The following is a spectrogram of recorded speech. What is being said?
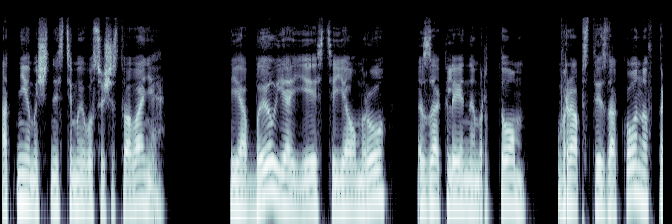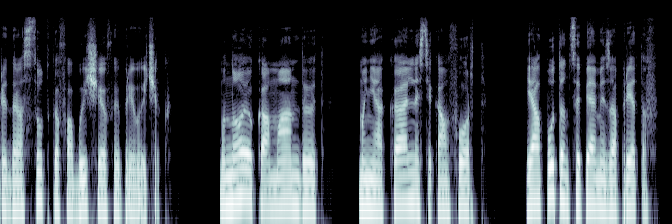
от немощности моего существования? Я был, я есть, и я умру заклеенным ртом в рабстве законов, предрассудков, обычаев и привычек. Мною командуют маниакальность и комфорт. Я опутан цепями запретов —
